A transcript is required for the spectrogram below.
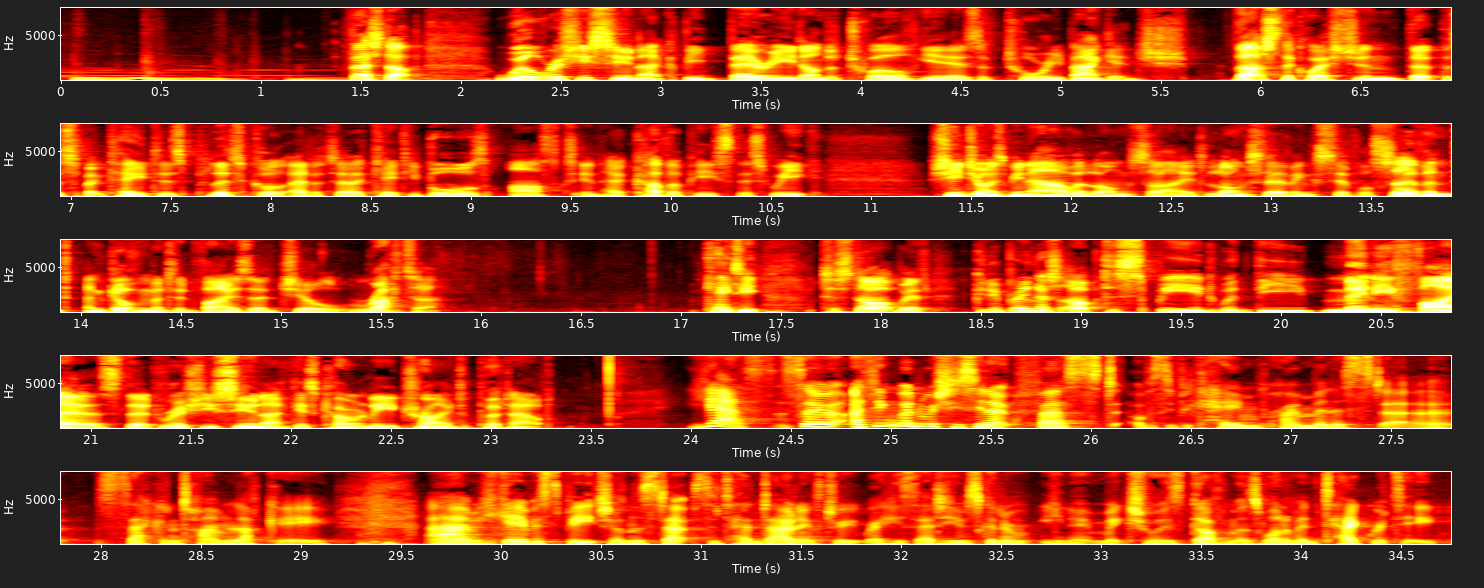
First up, will Rishi Sunak be buried under 12 years of Tory baggage? That's the question that The Spectator's political editor, Katy Balls, asks in her cover piece this week. She joins me now alongside long serving civil servant and government advisor Jill Rutter. Katy, to start with, could you bring us up to speed with the many fires that Rishi Sunak is currently trying to put out? Yes. So I think when Rishi Sunak first obviously became Prime Minister, second time lucky, um, he gave a speech on the steps of 10 Downing Street where he said he was going to, you know, make sure his government was one of integrity.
